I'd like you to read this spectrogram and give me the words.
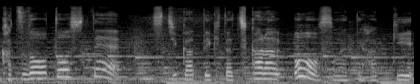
活動を通して培ってきた力をそうやって発揮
